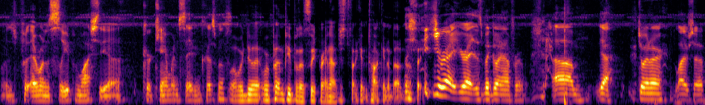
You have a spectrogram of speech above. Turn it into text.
We'll just put everyone to sleep and watch the uh, Kirk Cameron Saving Christmas. Well, we're doing we're putting people to sleep right now, just fucking talking about nothing. you're right. You're right. It's been going on forever. Um, yeah. Join our live show.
